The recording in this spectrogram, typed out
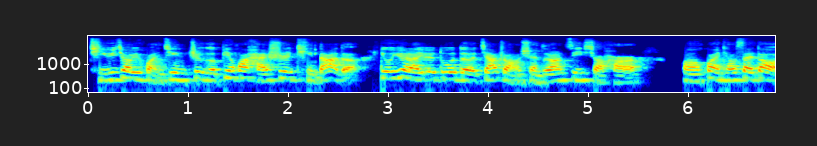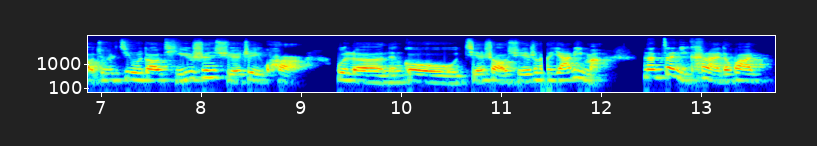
体育教育环境，这个变化还是挺大的。因为越来越多的家长选择让自己小孩儿呃换一条赛道，就是进入到体育升学这一块儿，为了能够减少学业上的压力嘛。那在你看来的话，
